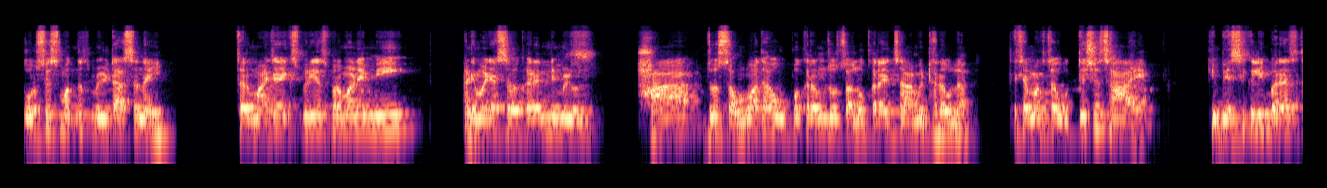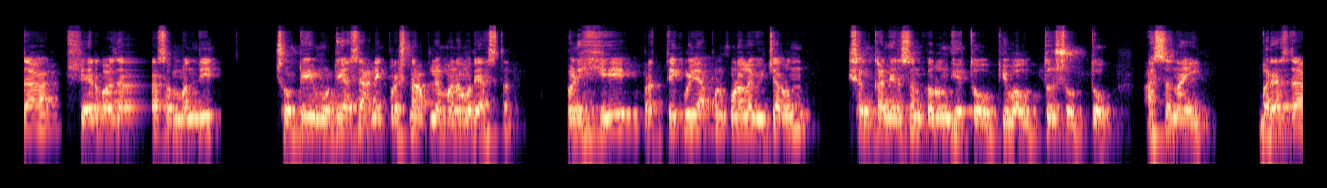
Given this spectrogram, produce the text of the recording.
कोर्सेसमधनच मिळतं असं नाही. तर माझ्या एक्सपिरियन्स प्रमाणे मी आणि माझ्या सहकाऱ्यांनी मिळून हा जो संवाद हा उपक्रम जो चालू करायचा आम्ही ठरवला त्याच्या मागचा उद्देशच हा आहे की बेसिकली बऱ्याचदा शेअर बाजारासंबंधित छोटे मोठे असे अनेक प्रश्न आपल्या मनामध्ये असतात. पण हे प्रत्येक वेळी आपण कोणाला विचारून शंका निरसन करून घेतो किंवा उत्तर शोधतो असं नाही. बऱ्याचदा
